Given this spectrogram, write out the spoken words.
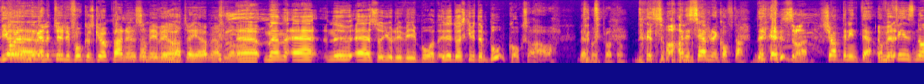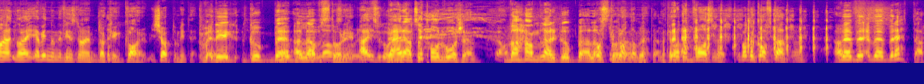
Vi har en Eh, väldigt tydlig fokusgrupp här nu som vi vill Ja. attrahera med det här programmet. Eh, men eh, nu så gjorde vi båda, du har skrivit en bok också! Ja, den har vi pratat om. Det sa han! Den är sämre än koftan. Det är så! Köp den inte. Om det Men- finns några, några, jag vet inte om det finns några böcker kvar. Köp dem inte. Det är Gubbe, A Love Story. Ja, det. Det här är alltså 12 år sedan. Vad handlar Gubbe, A Love Måste vi Story prata om det? Vi kan prata om vad som helst. Vi prata om koftan. Ber, ber, ber, berätta!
